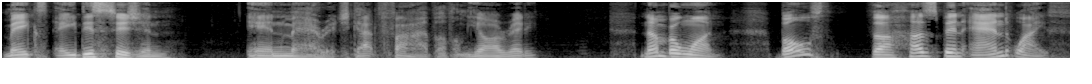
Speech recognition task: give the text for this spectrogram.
makes a decision in marriage. Got five of them. Y'all ready? Number one, both the husband and wife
